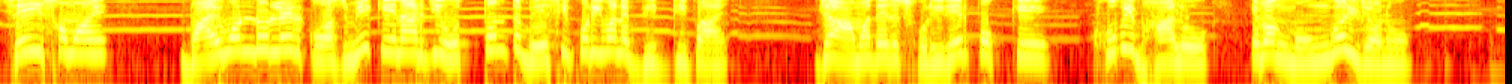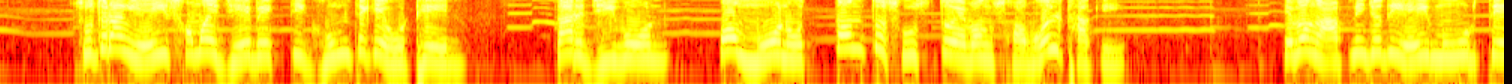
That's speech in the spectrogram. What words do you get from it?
সেই সময় বায়ুমণ্ডলের কসমিক এনার্জি অত্যন্ত বেশি পরিমাণে বৃদ্ধি পায়, যা আমাদের শরীরের পক্ষে খুবই ভালো এবং মঙ্গলজনক। সুতরাং এই সময় যে ব্যক্তি ঘুম থেকে ওঠেন, তার জীবন ও মন অত্যন্ত সুস্থ এবং সবল থাকে। এবং আপনি যদি এই মুহূর্তে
